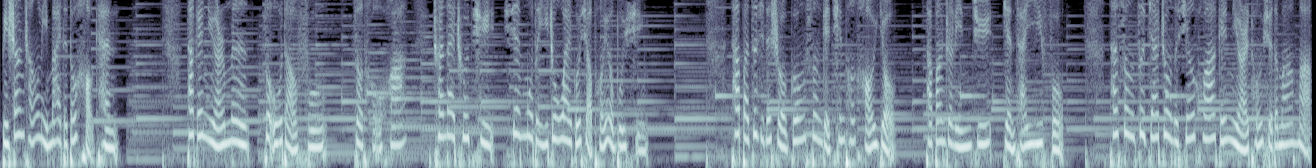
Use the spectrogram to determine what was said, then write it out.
比商场里卖的都好看。他给女儿们做舞蹈服，做头花。穿戴出去，羡慕的一众外国小朋友不行。他把自己的手工送给亲朋好友，他帮着邻居剪裁衣服，他送自家种的鲜花给女儿同学的妈妈，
